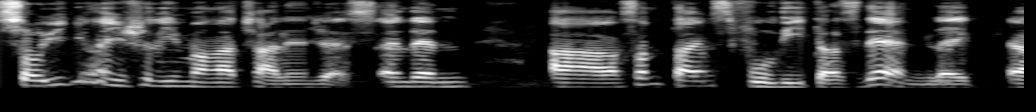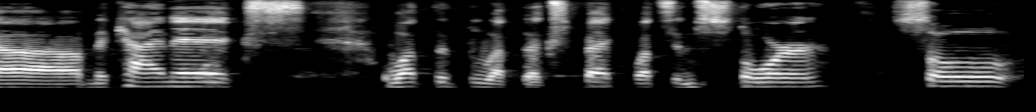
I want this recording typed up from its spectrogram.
So, yun yung usually mga challenges. And then, uh, sometimes full details then, like uh, mechanics, what to, what to expect, what's in store. So,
